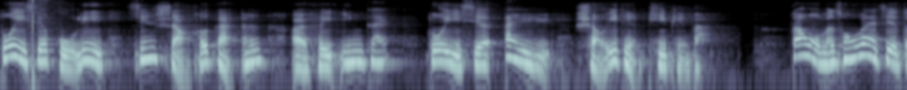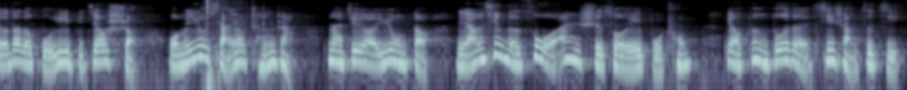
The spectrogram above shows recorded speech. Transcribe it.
多一些鼓励、欣赏和感恩，而非应该；多一些爱语，少一点批评吧。当我们从外界得到的鼓励比较少，我们又想要成长，那就要用到良性的自我暗示作为补充，要更多的欣赏自己，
